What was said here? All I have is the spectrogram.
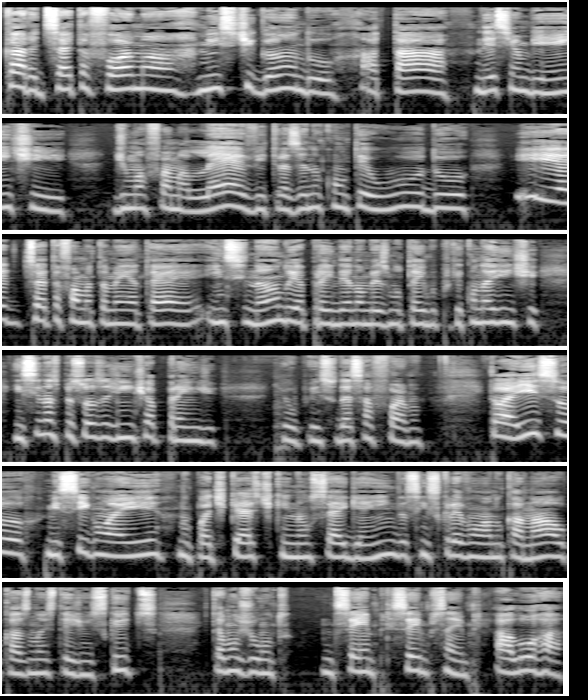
cara, de certa forma me instigando a estar tá nesse ambiente de uma forma leve, trazendo conteúdo e de certa forma também até ensinando e aprendendo ao mesmo tempo, porque quando a gente ensina as pessoas, a gente aprende. Eu penso dessa forma. Então é isso. Me sigam aí no podcast. Quem não segue ainda, se inscrevam lá no canal, caso não estejam inscritos. Tamo junto. Sempre, sempre, sempre. Aloha!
